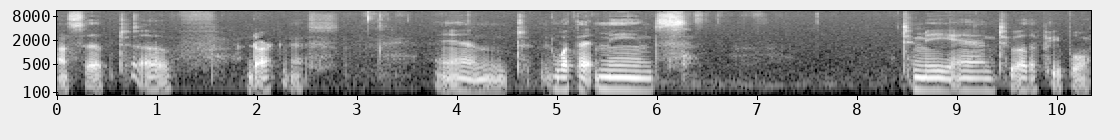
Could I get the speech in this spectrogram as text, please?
concept of darkness and what that means to me and to other people.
